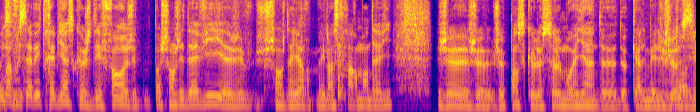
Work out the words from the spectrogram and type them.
faut vous savez très bien ce que je défends. J'ai pas changé d'avis. euh, Je change d'ailleurs, mais hélas rarement d'avis. Je, je, je pense que le seul moyen de, de calmer le jeu, c'est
